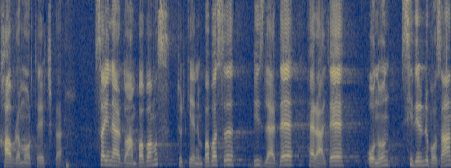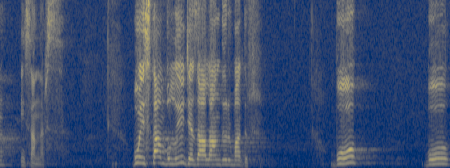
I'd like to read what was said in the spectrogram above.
kavramı ortaya çıkar. Sayın Erdoğan babamız, Türkiye'nin babası, bizler de herhalde onun sinirini bozan insanlarız. Bu İstanbulluyu cezalandırmadır. Bu bu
